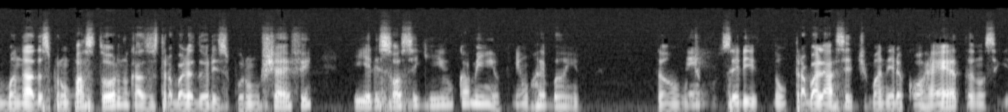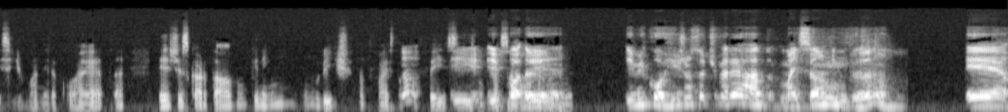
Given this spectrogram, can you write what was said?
mandadas por um pastor no caso os trabalhadores por um chefe e eles só seguiam o caminho que nem um rebanho. Então, tipo, se ele não trabalhasse de maneira correta, não seguisse de maneira correta, eles descartavam que nem um lixo, tanto faz, tanto não, fez. E, e, e, e, me corrijam se eu estiver errado, mas se eu não me engano, é,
